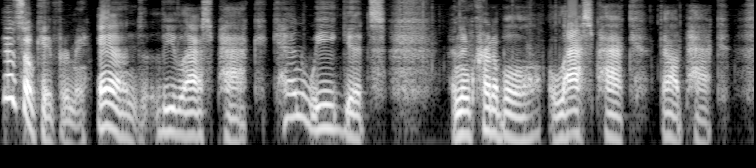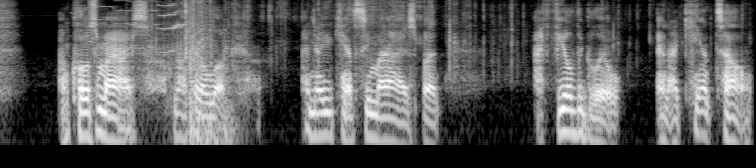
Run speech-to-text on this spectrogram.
it's okay for me. And the last pack, can we get an incredible last pack, God pack? I'm closing my eyes. I'm not going to look. I know you can't see my eyes, but I feel the glue, and I can't tell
